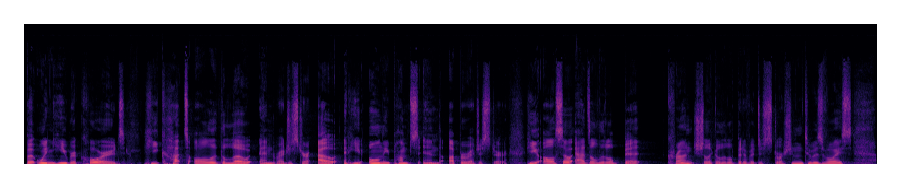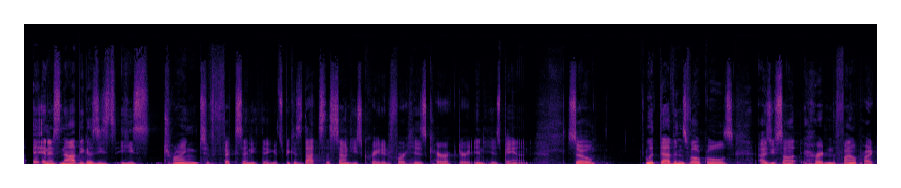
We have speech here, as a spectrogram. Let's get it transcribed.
But when he records, he cuts all of the low end register out and he only pumps in the upper register. He also adds a little bit crunch, like a little bit of a distortion to his voice. And it's not because he's he's trying to fix anything. It's because that's the sound he's created for his character in his band. So with Devin's vocals, as you saw heard in the final product,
